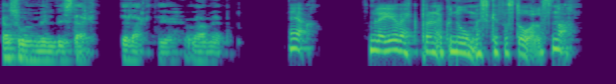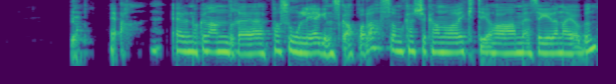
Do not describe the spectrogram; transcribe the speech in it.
personen vil bli sterkt delaktig å være med på. Ja. Som legger jo vekk på den økonomiske forståelsen, da. Ja. ja. Er det noen andre personlige egenskaper da, som kanskje kan være viktig å ha med seg i denne jobben?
